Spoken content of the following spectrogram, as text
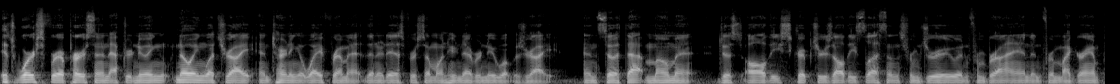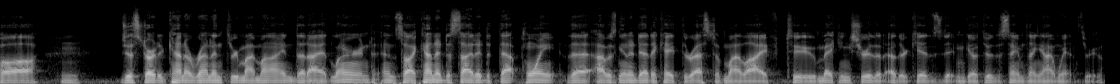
it's worse for a person after knowing knowing what's right and turning away from it than it is for someone who never knew what was right. And so at that moment, just all these scriptures, all these lessons from Drew and from Brian and from my grandpa hmm. just started kind of running through my mind that I had learned. And so I kind of decided at that point that I was going to dedicate the rest of my life to making sure that other kids didn't go through the same thing I went through.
